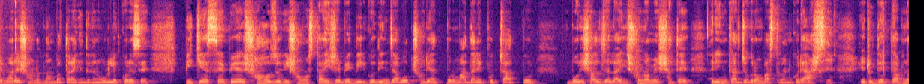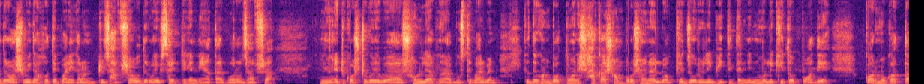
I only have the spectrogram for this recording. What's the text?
এমআরএ সনদ নাম্বার তারা কিন্তু এখানে উল্লেখ করেছে। পিকেএসএফ এর সহযোগী সংস্থা হিসেবে দীর্ঘদিন যাবৎ শরীয়তপুর, মাদারীপুর, চাঁদপুর বরিশাল জেলায় সুনামের সাথে ঋণ কার্যক্রম বাস্তবায়ন করে আসছে। একটু দেখতে আপনাদের অসুবিধা হতে পারে, কারণ একটু ঝাপসা ওদের ওয়েবসাইট থেকে নেওয়া তারপরও ঝাপসা। একটু কষ্ট করে শুনলে আপনারা বুঝতে পারবেন। তো দেখুন, বর্তমানে শাখা সম্প্রসারণের লক্ষ্যে জরুরি ভিত্তিতে নিম্নলিখিত পদে কর্মকর্তা,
